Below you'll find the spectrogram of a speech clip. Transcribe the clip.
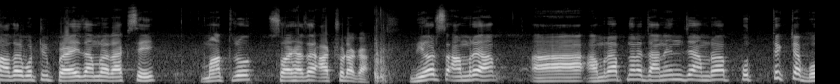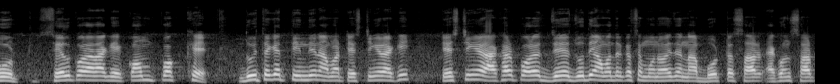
মাদারবোর্ডটির প্রাইস আমরা রাখছি মাত্র ছয় হাজার আটশো টাকা। ভিওর্স আমরা আমরা আপনারা জানেন যে আমরা প্রত্যেকটা বোর্ড সেল করার আগে কমপক্ষে দুই থেকে তিন দিন আমরা টেস্টিংয়ে রাখি। টেস্টিংয়ে রাখার পরে যে যদি আমাদের কাছে মনে হয় যে না বোর্ডটা সার্ভ এখন সার্ভ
